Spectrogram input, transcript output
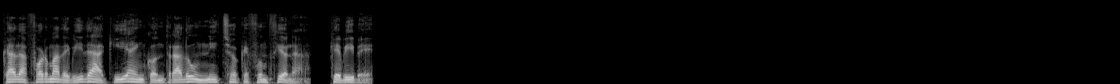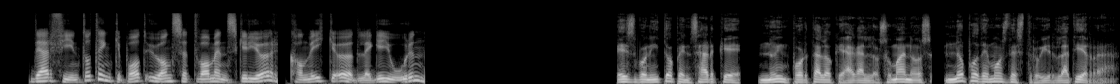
Cada forma de vida aquí ha encontrado un nicho que funciona, que vive. Det er fint å tenke på at uansett hva mennesker gjør, kan vi ikke ødelegge jorden. Es bonito pensar que, no importa lo que hagan los humanos, no podemos destruir la Tierra.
